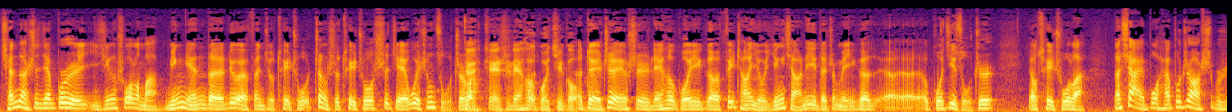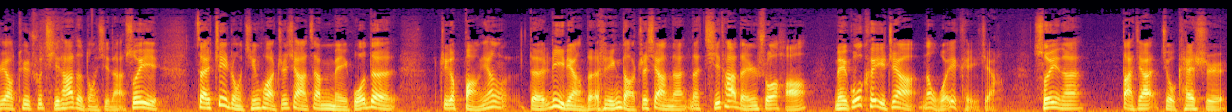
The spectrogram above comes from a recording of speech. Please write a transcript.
前段时间不是已经说了吗？明年的六月份就退出，正式退出世界卫生组织了。对，这也是联合国机构。对，这也是联合国一个非常有影响力的这么一个呃国际组织要退出了。那下一步还不知道是不是要退出其他的东西呢？所以在这种情况之下，在美国的这个榜样的力量的领导之下呢，那其他的人说好，美国可以这样，那我也可以这样。所以呢，大家就开始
